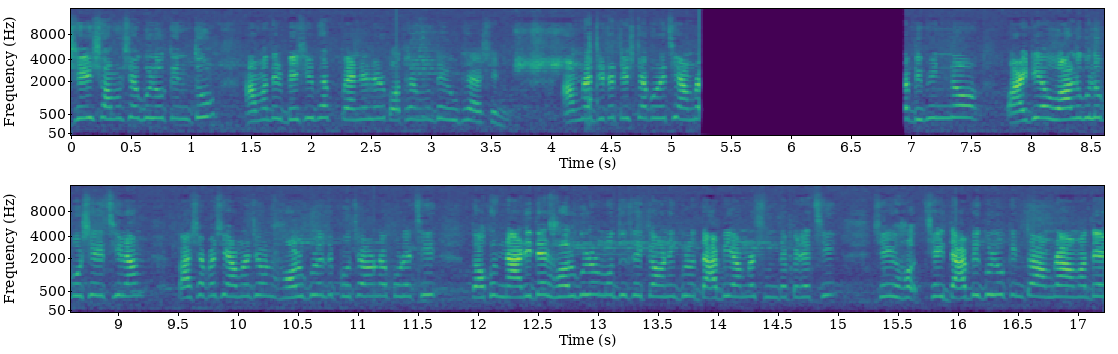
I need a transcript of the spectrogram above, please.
সেই সমস্যাগুলো কিন্তু আমাদের বেশিরভাগ প্যানেলের কথার মধ্যে উঠে আসেনি। আমরা যেটা চেষ্টা করেছি, আমরা বিভিন্ন আইডিয়া ওয়ালগুলো বসিয়েছিলাম। পাশাপাশি আমরা যখন হলগুলোতে প্রচারণা করেছি, তখন নারীদের হলগুলোর মধ্যে থেকে অনেকগুলো দাবি আমরা শুনতে পেরেছি। সেই সেই দাবিগুলো কিন্তু আমরা আমাদের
